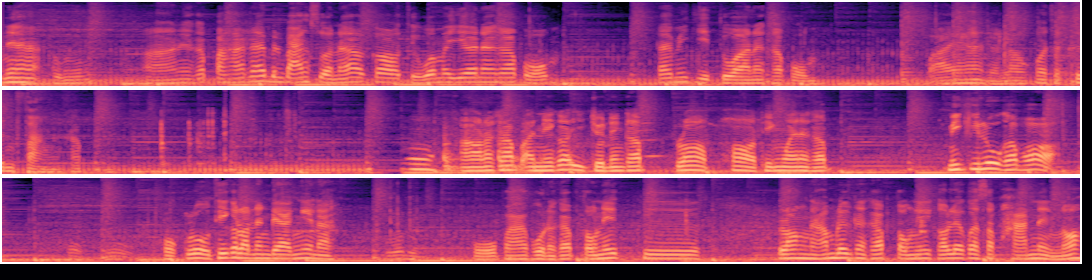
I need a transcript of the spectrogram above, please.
เนี่ยฮะถุงนี้อ่าเนี่ยครับปลาได้เป็นบางส่วนนะก็ถือว่าไม่เยอะนะครับ ผม ได้ไม่กี่ตัวนะครับ ผมไปฮะเดี๋ยวเราก็จะขึ้นฝั่งครับ เอานะครับ อันนี้ก็อีกจุดหนึ่งครับ รอบพ่อทิ้งไว้นะครับ มีกี่ลูกครับพ่อหกลูกหกลูกที่กระรอนแดงๆนี่นะรู้โอ้พาพูดนะครับ ตรงนี้คือร่องน้ำลึกนะครับ ตรงนี้เขาเรียกว่าสะพานหนึ่งเนาะ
